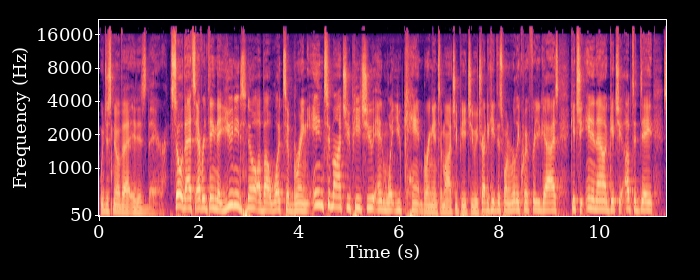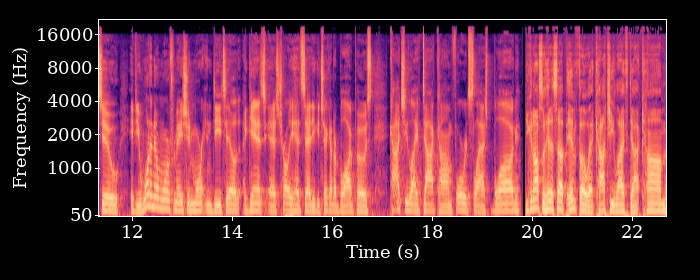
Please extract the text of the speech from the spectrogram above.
We just know that it is there. So that's everything that you need to know about what to bring into Machu Picchu and what you can't bring into Machu Picchu. We tried to keep this one really quick for you guys, get you in and out, get you up to date. So if you want to know more information, more in detail, again, as, as Charlie had said, you can check out our blog post, kachilife.com forward slash blog. You can also hit us up info at kachilife.com.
